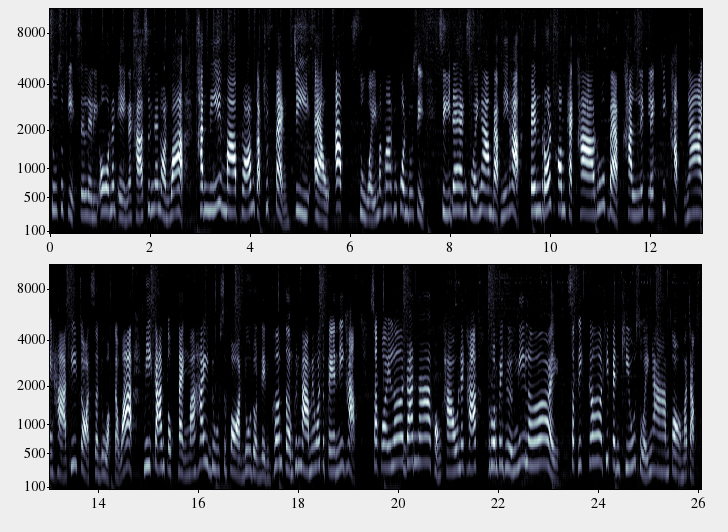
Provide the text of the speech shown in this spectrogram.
Suzuki Celerio นั่นเองนะคะ ซึ่งแน่นอนว่า คันนี้มาพร้อมกับชุดแต่ง GL Up สวยมากๆทุกคนดูสิ สีแดงสวยงามแบบนี้ค่ะ เป็นรถคอมแพคคาร์รูปแบบคันเล็กๆ ที่ขับง่ายหาที่จอดสะดวก แต่ว่ามีการตกแต่งมาให้ดูสปอร์ตดูโดดเด่นเพิ่มเติมขึ้นมาไม่ว่าจะเป็นนี่ค่ะสปอยเลอร์ด้านหน้าของเขานะคะ รวมไปถึงนี่เลยสติกเกอร์ที่เป็นคิ้วสวยงามต่อมาจากไฟ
